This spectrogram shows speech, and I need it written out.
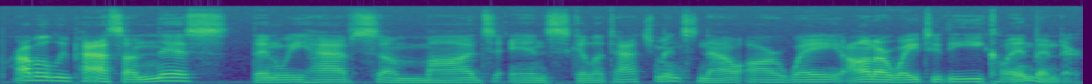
Probably pass on this. Then we have some mods and skill attachments. Now our way on our way to the clan vendor.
